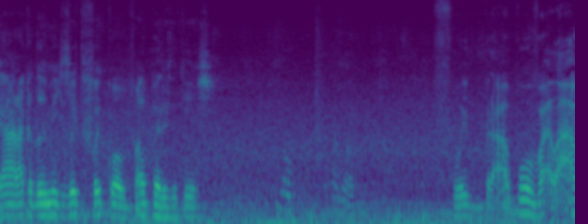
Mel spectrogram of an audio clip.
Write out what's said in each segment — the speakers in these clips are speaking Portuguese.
Caraca, 2018 foi como? Fala pra eles, Luquinhas. Foi brabo, vai lá.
